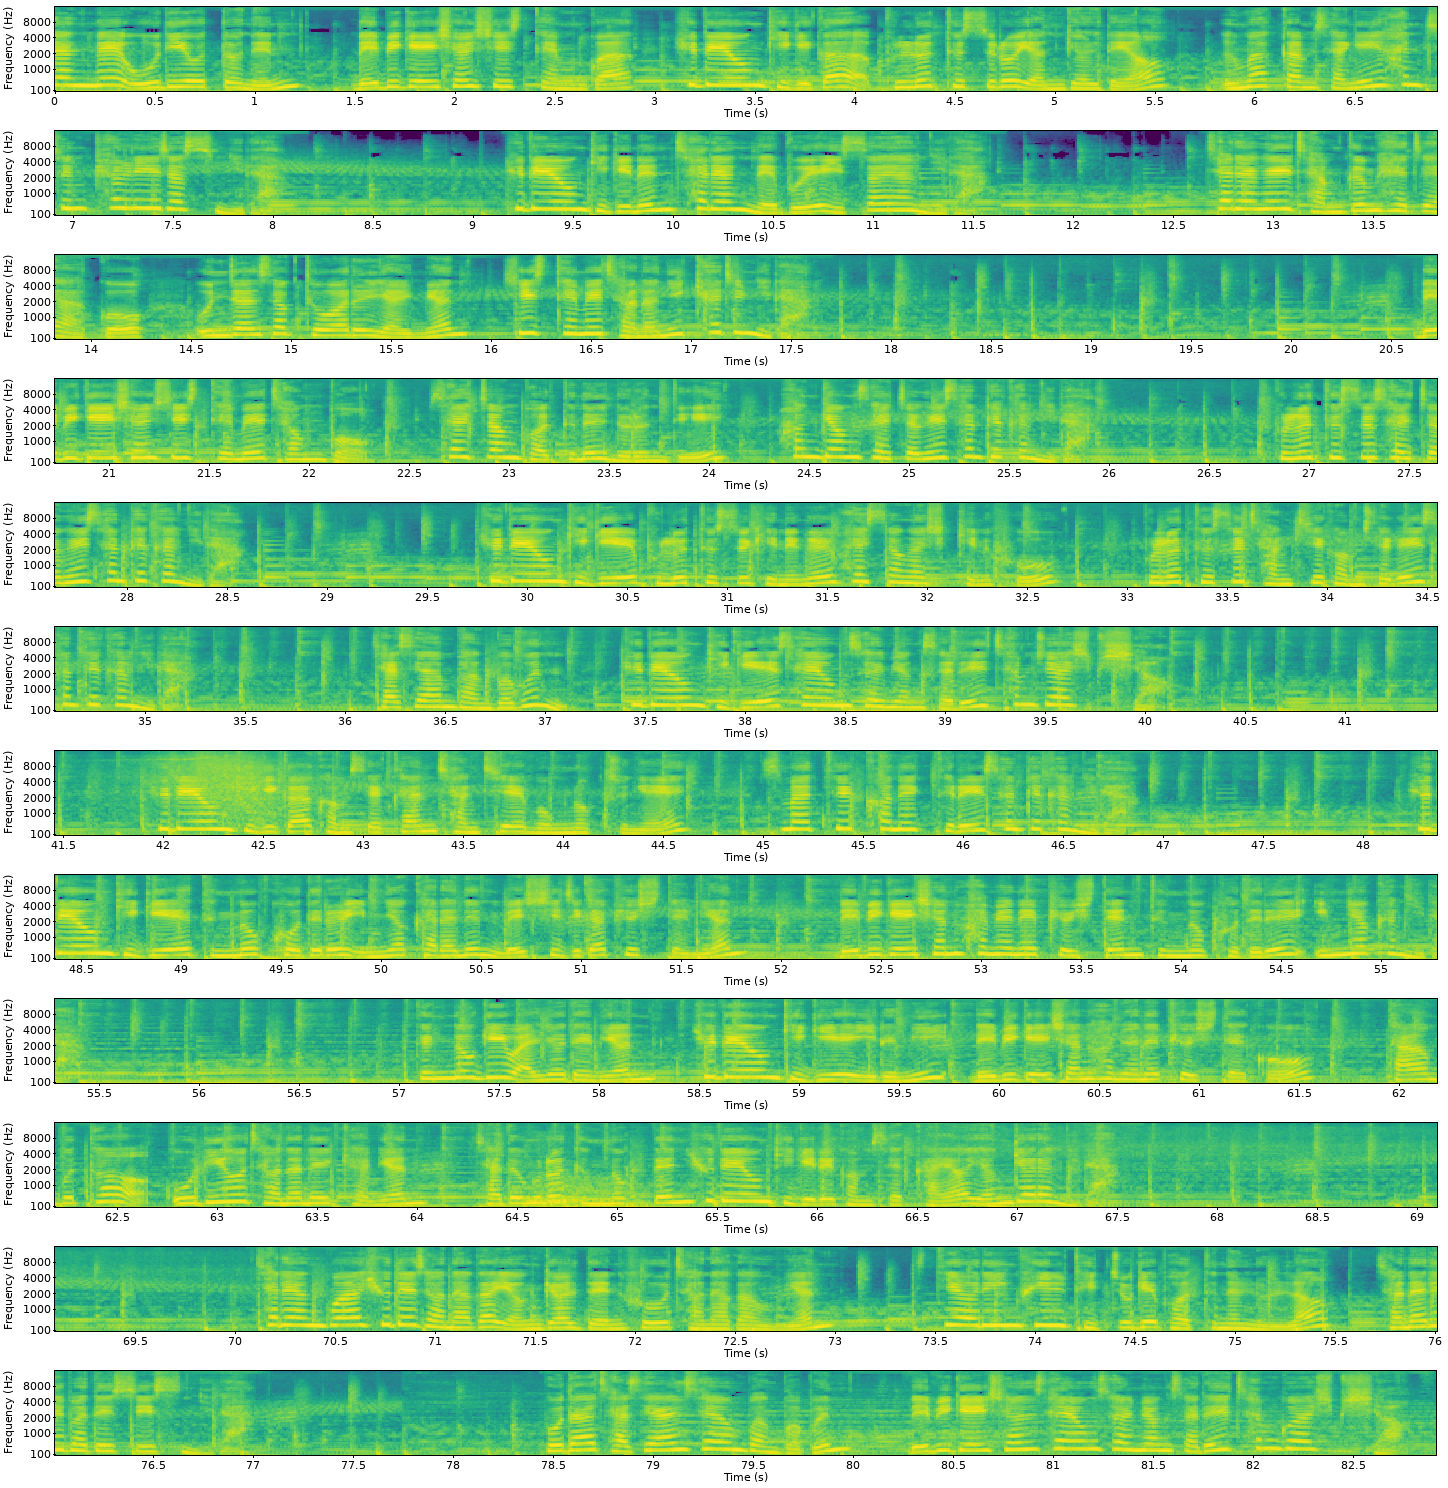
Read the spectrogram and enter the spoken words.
차량 내 오디오 또는 내비게이션 시스템과 휴대용 기기가 블루투스로 연결되어 음악 감상이 한층 편리해졌습니다. 휴대용 기기는 차량 내부에 있어야 합니다. 차량을 잠금 해제하고 운전석 도어를 열면 시스템의 전원이 켜집니다. 내비게이션 시스템의 정보, 설정 버튼을 누른 뒤 환경 설정을 선택합니다. 블루투스 설정을 선택합니다. 휴대용 기기의 블루투스 기능을 활성화시킨 후 블루투스 장치 검색을 선택합니다. 자세한 방법은 휴대용 기기의 사용 설명서를 참조하십시오. 휴대용 기기가 검색한 장치의 목록 중에 스마트 커넥트를 선택합니다. 휴대용 기기의 등록 코드를 입력하라는 메시지가 표시되면 내비게이션 화면에 표시된 등록 코드를 입력합니다. 등록이 완료되면 휴대용 기기의 이름이 내비게이션 화면에 표시되고 다음부터 오디오 전원을 켜면 자동으로 등록된 휴대용 기기를 검색하여 연결합니다. 차량과 휴대전화가 연결된 후 전화가 오면 스티어링 휠 뒤쪽의 버튼을 눌러 전화를 받을 수 있습니다. 보다 자세한 사용 방법은 내비게이션 사용 설명서를 참고하십시오.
